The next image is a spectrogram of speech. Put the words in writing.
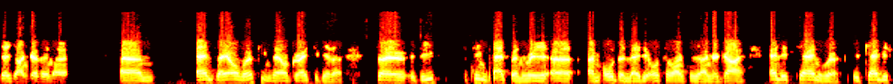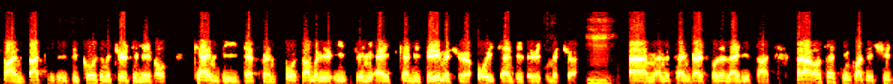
a year younger than her, um, and they are working. They are great together. So these things happen where uh, an older lady also wants a younger guy, and it can work. It can be fine, but it's because the maturity level can be different. For somebody who is 28, can be very mature, or he can be very immature. Um, and the same goes for the lady side. But I also think what we should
